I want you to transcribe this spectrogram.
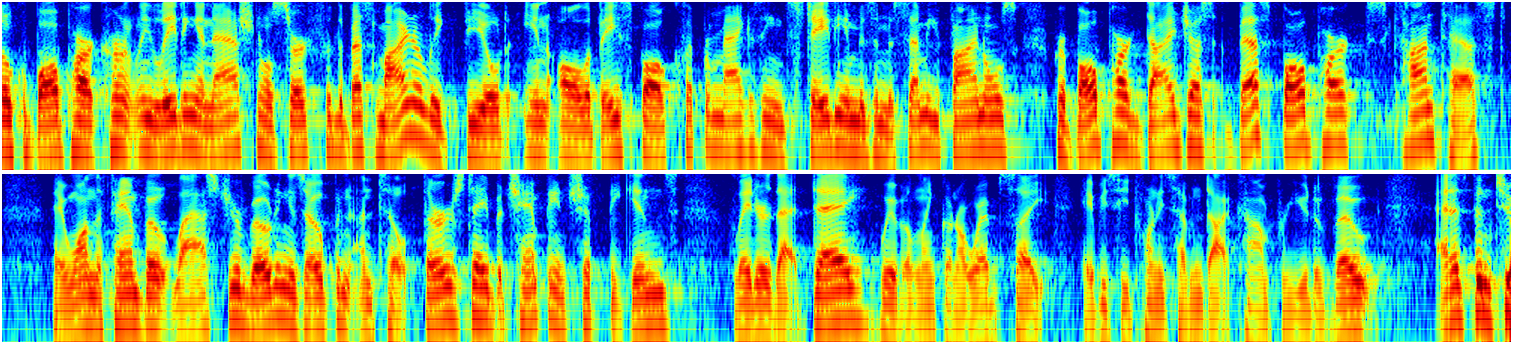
Local ballpark currently leading a national search for the best minor league field in all of baseball. Clipper Magazine Stadium is in the semifinals for Ballpark Digest Best Ballparks contest. They won the fan vote last year. Voting is open until Thursday, but championship begins later that day. We have a link on our website, abc27.com, for you to vote. And it's been two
